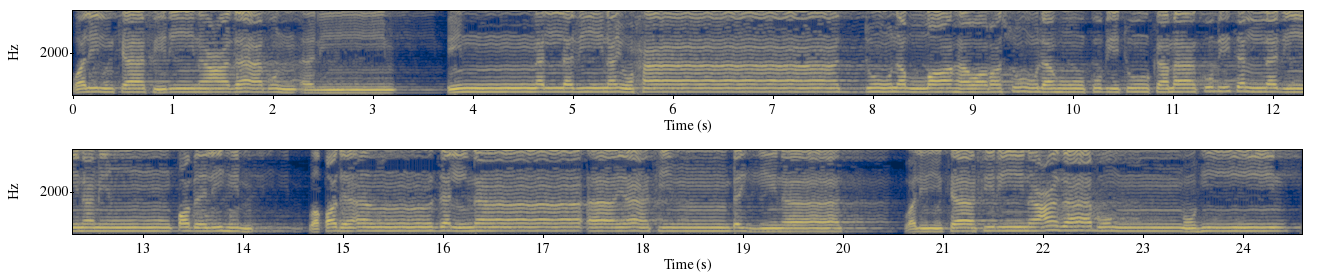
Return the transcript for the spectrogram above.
وللكافرين عذاب أليم. إن الذين يحادون الله ورسوله كبتوا كما كبت الذين من قبلهم. وقد أنزلنا آيات بينات. وللكافرين عذاب مهين.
